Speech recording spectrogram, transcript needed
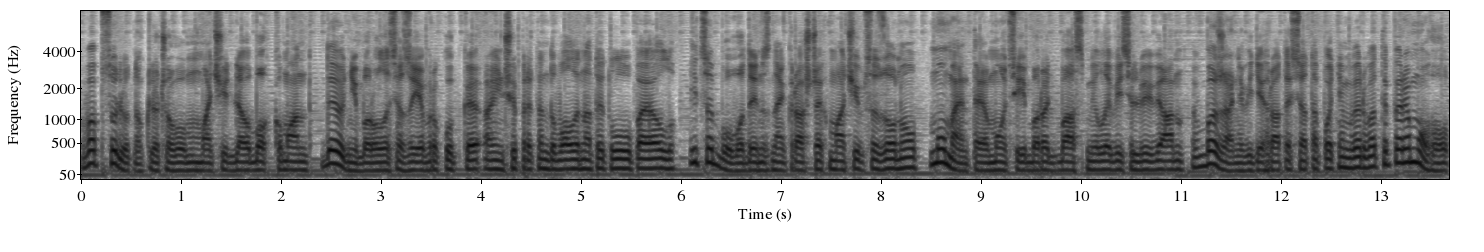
в абсолютно ключовому матчі для обох команд, де одні боролися за Єврокубки, а інші претендували на титул УПЛ. І це був один з найкращих матчів сезону. Моменти емоцій, боротьба, сміливість львів'ян, в бажанні відігратися та потім вирвати перемогу.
